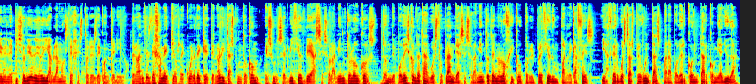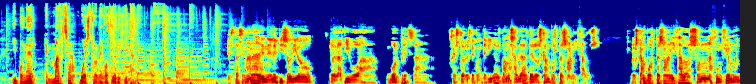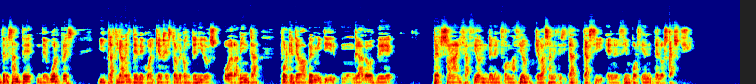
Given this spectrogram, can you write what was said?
En el episodio de hoy hablamos de gestores de contenido, pero antes déjame que os recuerde que tenolitas.com es un servicio de asesoramiento low cost donde podéis contratar vuestro plan de asesoramiento tecnológico por el precio de un par de cafés y hacer vuestras preguntas para poder contar con mi ayuda y poner en marcha vuestro negocio digital. Esta semana en el episodio relativo a WordPress, a gestores de contenidos, vamos a hablar de los campos personalizados. Los campos personalizados son una función muy interesante de WordPress y prácticamente de cualquier gestor de contenidos o herramienta porque te va a permitir un grado de personalización de la información que vas a necesitar casi en el 100% de los casos.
